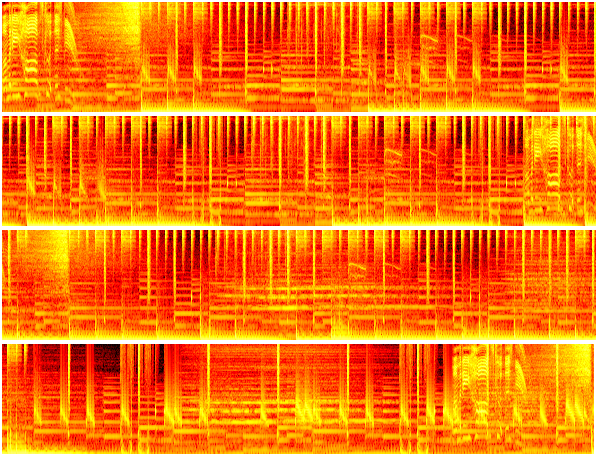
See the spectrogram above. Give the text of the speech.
D. Hobbs cooked this beer. Mama D. Hobbs cooked this beer.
